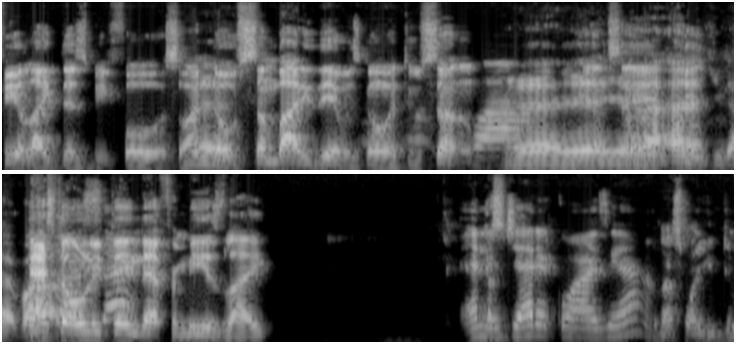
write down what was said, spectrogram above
feel like this before. So I know somebody there was going through something. wow, Yeah, what yeah, I'm yeah. saying? That That- energy, that vibe. That's the only that. thing that for me is like, energetic wise, yeah. but that's why you do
